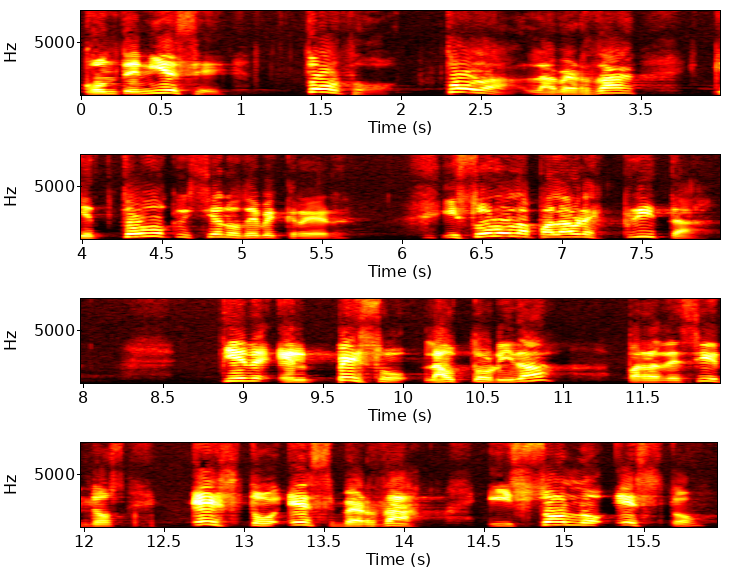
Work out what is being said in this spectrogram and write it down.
conteniese todo, toda la verdad que todo cristiano debe creer, y solo la palabra escrita tiene el peso, la autoridad para decirnos, esto es verdad, y solo esto,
